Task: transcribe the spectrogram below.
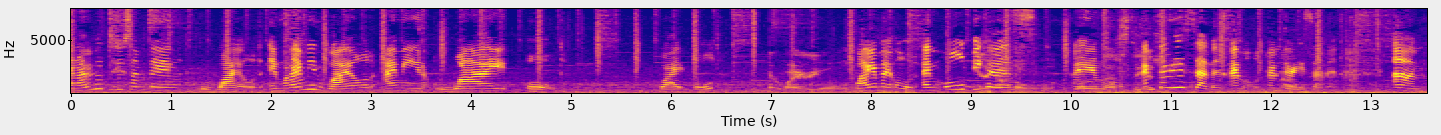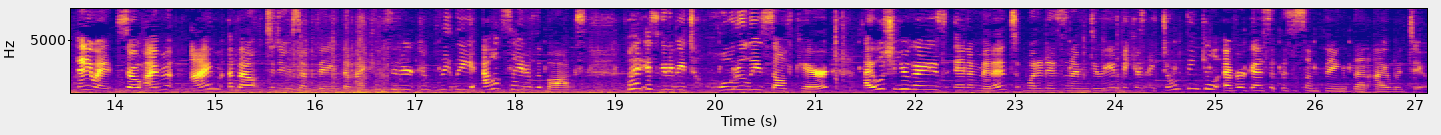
And I'm about to do something wild. And when I mean wild, I mean why old. Why old? Why are you old? Why am I old? I'm old because old. I am old. I'm 37. I'm old. I'm 37. Um, anyway, so I'm I'm about to do something that I consider completely outside of the box, but it's gonna be totally self-care. I will show you guys in a minute what it is that I'm doing because I don't think you'll ever guess that this is something that I would do.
